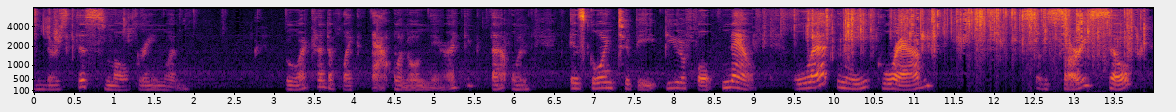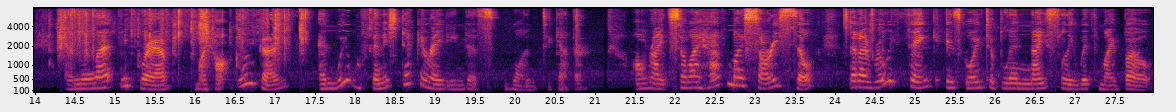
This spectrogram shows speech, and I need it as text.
And there's this small green one. Oh, I kind of like that one on there. I think that one is going to be beautiful. Now, let me grab some Sari Silk and let me grab my hot glue gun and we will finish decorating this one together. All right, so I have my Sari Silk that I really think is going to blend nicely with my bow.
